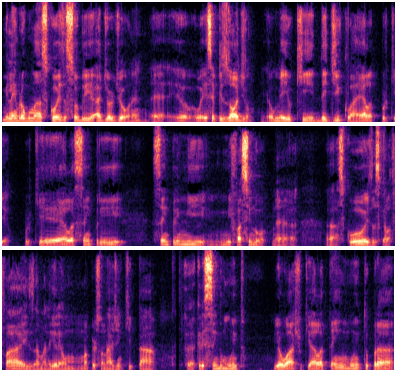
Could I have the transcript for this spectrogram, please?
Me lembra algumas coisas sobre a Giorgio, né? É, eu, esse episódio eu meio que dedico a ela, por quê? Porque ela sempre sempre me, me fascinou, né? As coisas que ela faz, a maneira, é uma personagem que está é, crescendo muito e eu acho que ela tem muito para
